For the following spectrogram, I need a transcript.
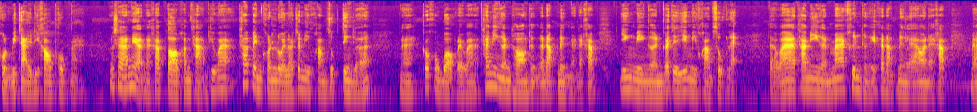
ผลวิจัยที่เขาพบมา เพราะฉะนั้นเนี่ยนะครับตอบคำถามที่ว่าถ้าเป็นคนรวยแล้วจะมีความสุขจริงเหรอนะก็คงบอกเลยว่า ถ้ามีเงินทองถึงระดับหนึ่งนะครับ ยิ่งมีเงินก็จะยิ่งมีความสุขแหละ แต่ว่าถ้ามีเงินมากขึ้นถึงอีกระดับหนึ่งแล้วนะครับ แม้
